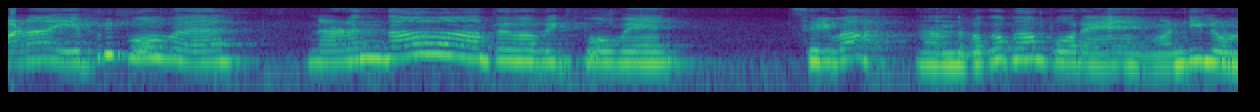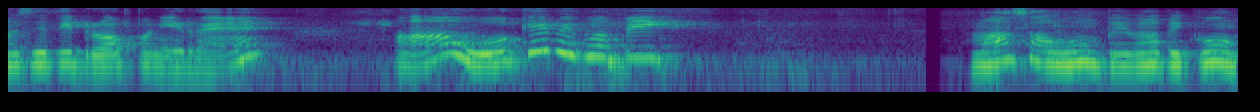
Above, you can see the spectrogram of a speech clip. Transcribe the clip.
ஆனால் எப்படி போவேன் நடந்தால் பெவாபிக் போவேன். சரி வா நான் அந்த பக்கம் தான் போகிறேன் வண்டியில் ஒன்று சேர்த்து ட்ராப் பண்ணிடுறேன். ஆ ஓகே பெவாபிக் மாசாவும் பெவாபிக்கும்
